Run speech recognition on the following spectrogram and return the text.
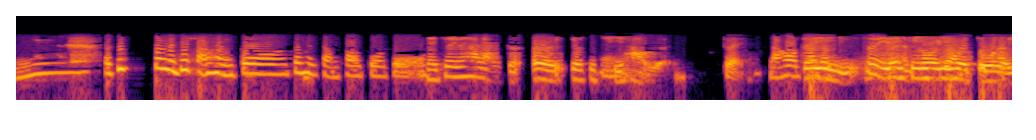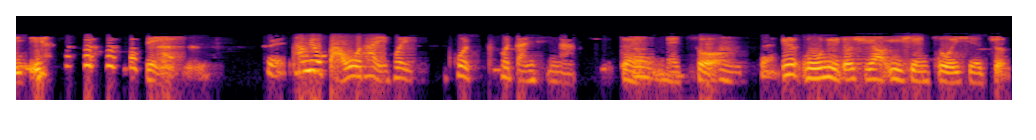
嗯，可是真的就想很多，真的想超多的。没错，因为他两个二就是七号人。对，然后所她的以字也很多用，内心戏会多了一点。对，对。他没有把握，他也会会会担心啊，对，嗯。没错，嗯，对。因为母女都需要预先做一些准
